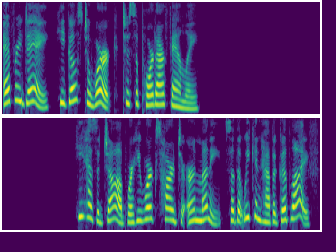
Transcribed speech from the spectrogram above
Every day, he goes to work to support our family. He has a job where he works hard to earn money so that we can have a good life.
